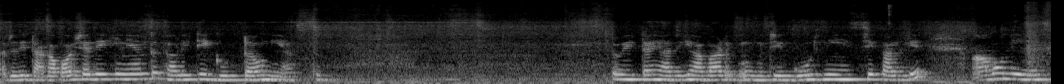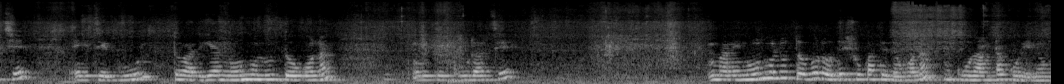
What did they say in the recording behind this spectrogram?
আর যদি টাকা পয়সা দিয়ে কিনে আনতো, তাহলে ঠিক গুড়টাও নিয়ে আসতো। তো এটাই আজকে আবার যে গুড় নিয়ে এসছে কালকে, আমও নিয়ে এসছে, এই যে গুড়, তো আজকে আর নুন, হলুদ দেবো না, এই যে গুড় আছে। মানে নুন, হলুদ দেবো, রোদে শুকাতে দেবো না, গুড় আমটা করে নেব।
